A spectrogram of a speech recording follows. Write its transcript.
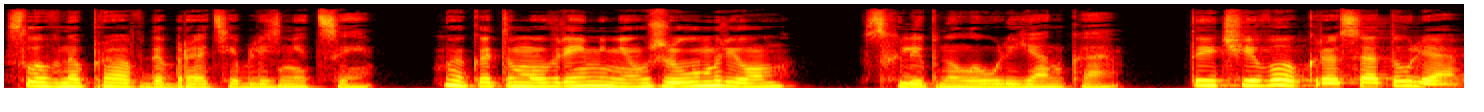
словно правда братья-близнецы. «Мы к этому времени уже умрем, всхлипнула Ульянка. «Ты чего, красотуля?»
